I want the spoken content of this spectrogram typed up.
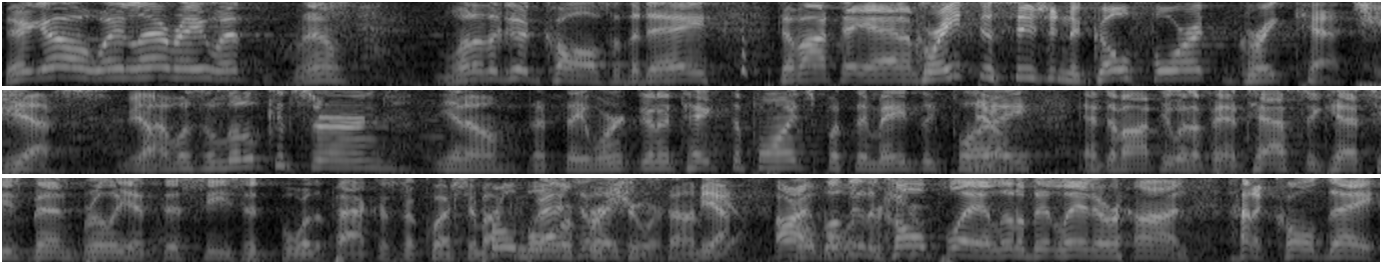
There you go, Wayne Larry with, well, one of the good calls of the day. Davante Adams. Great decision to go for it. Great catch. Yes. Yeah. I was a little concerned, you know, that they weren't going to take the points, but they made the play. And Davante with a fantastic catch. He's been brilliant this season for the Packers, no question about it. Pro bowler for sure. Tom. Yeah. Yeah, All right, Pro we'll do the cold sure. play a little bit later on. On a cold day,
